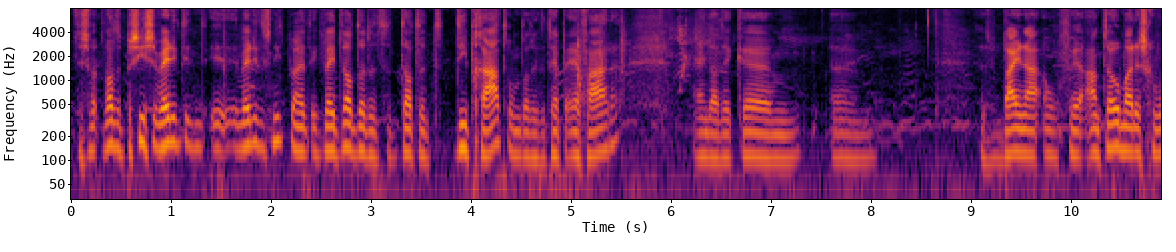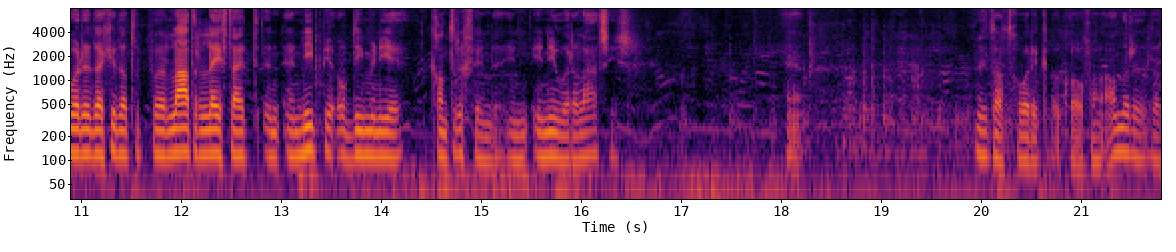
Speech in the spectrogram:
Dus wat, wat het precies weet ik, weet ik dus niet. Maar ik weet wel dat het, dat het diep gaat, omdat ik het heb ervaren. En dat ik ehm, ehm, het bijna ongeveer aantoonbaar is geworden dat je dat op eh, latere leeftijd en, niet meer op die manier kan terugvinden in, in nieuwe relaties. Ja. Dat hoor ik ook wel van anderen, dat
